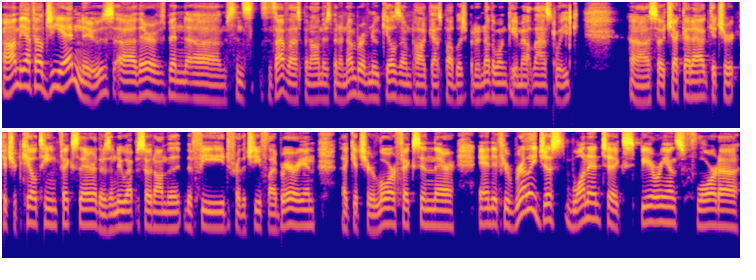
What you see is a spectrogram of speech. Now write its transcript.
on the FLGN news, uh, there has been um, since since I've last been on. There's been a number of new Killzone podcasts published, but another one came out last week. Uh, so check that out. Get your get your kill team fix there. There's a new episode on the the feed for the chief librarian that gets your lore fix in there. And if you're really just wanted to experience Florida,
